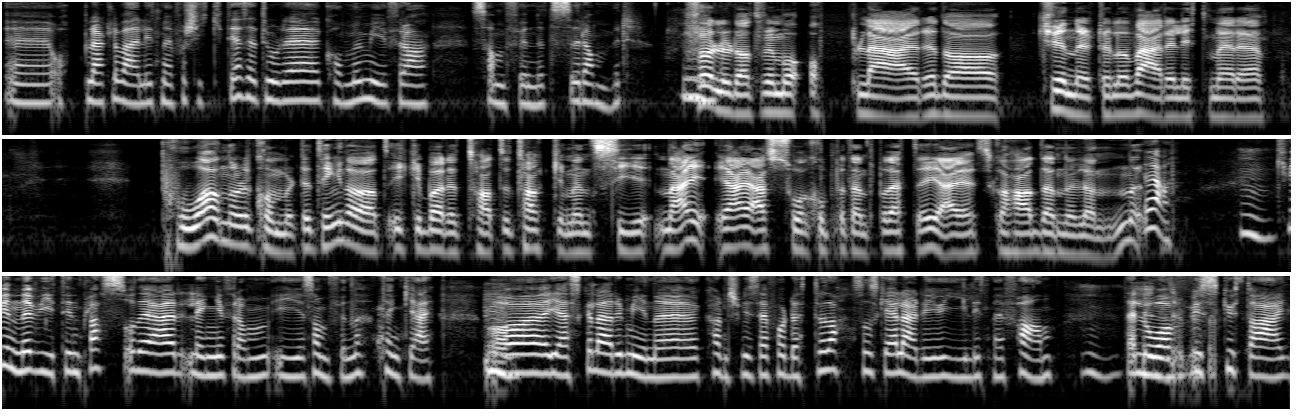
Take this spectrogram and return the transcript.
eh, opplært til å være litt mer forsiktige. Så jeg tror det kommer mye fra samfunnets rammer. Føler du at vi må opplære da kvinner til å være litt mer eh, på når det kommer til ting? da At ikke bare ta til takke, men si nei, jeg er så kompetent på dette, jeg skal ha denne lønnen. Ja. Kvinner, vit din plass, og det er lenger fram i samfunnet, tenker jeg. Og jeg skal lære mine, kanskje hvis jeg får døtre, da, så skal jeg lære de å gi litt mer faen. Det er lov 100%. hvis gutta er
